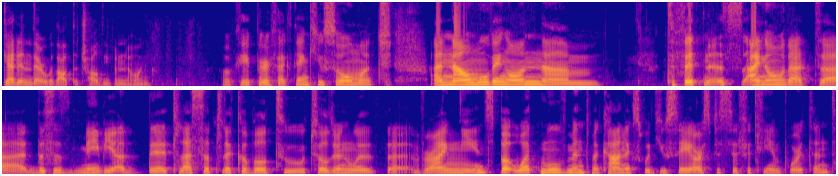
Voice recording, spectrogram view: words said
get in there without the child even knowing. Okay, perfect. Thank you so much. And now moving on. Um, to fitness. I know that uh, this is maybe a bit less applicable to children with uh, varying needs, but what movement mechanics would you say are specifically important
